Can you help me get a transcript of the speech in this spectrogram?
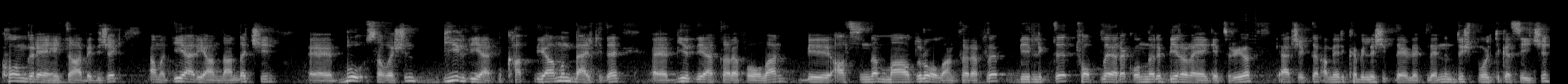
Kongreye hitap edecek ama diğer yandan da Çin e, bu savaşın bir diğer, bu katliamın belki de e, bir diğer tarafı olan, bir aslında mağdur olan tarafı birlikte toplayarak onları bir araya getiriyor. Gerçekten Amerika Birleşik Devletleri'nin dış politikası için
